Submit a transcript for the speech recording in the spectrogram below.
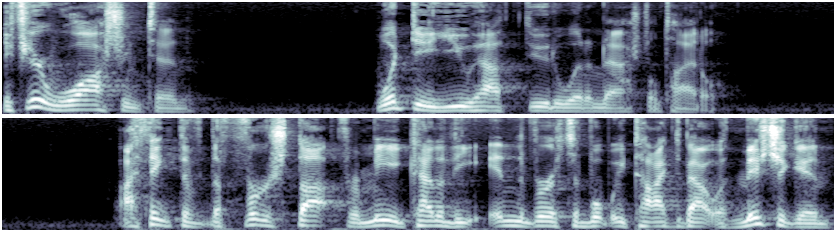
If you're Washington, what do you have to do to win a national title? I think the, the first thought for me, kind of the inverse of what we talked about with Michigan,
